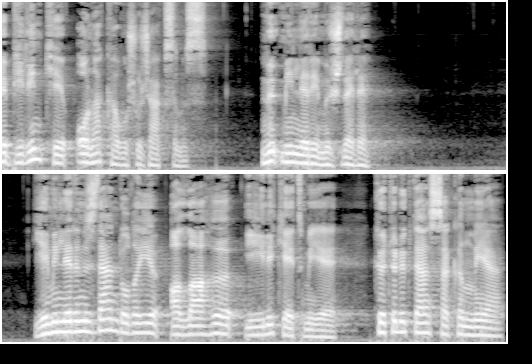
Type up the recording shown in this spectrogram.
ve bilin ki O'na kavuşacaksınız. Müminleri müjdele. Yeminlerinizden dolayı Allah'ı iyilik etmeye, kötülükten sakınmaya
